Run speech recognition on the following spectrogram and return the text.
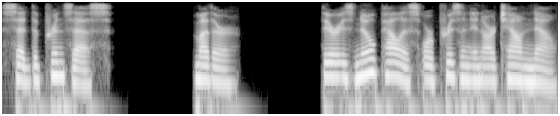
said the princess. Mother! There is no palace or prison in our town now.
